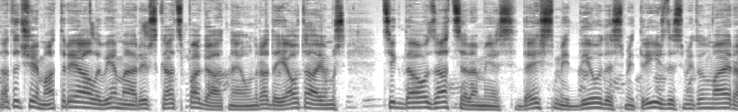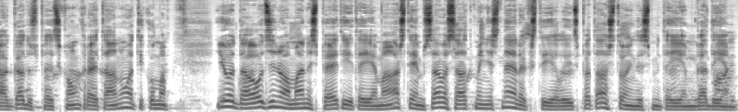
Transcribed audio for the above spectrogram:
Tātad šie materiāli vienmēr ir skats pagātnē un rada jautājumus, cik daudz atceramies - 10, 20, 30 un vairāk gadus pēc konkrētā notikuma, jo daudzi no manis pētītajiem ārstiem savas atmiņas nerakstīja līdz pat 80. gadiem.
